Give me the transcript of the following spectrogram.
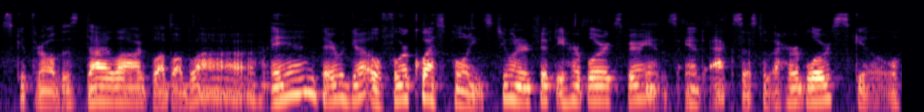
Skip through all this dialogue, blah blah blah. And there we go. Four quest points, 250 Herblore experience, and access to the Herblore skill.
